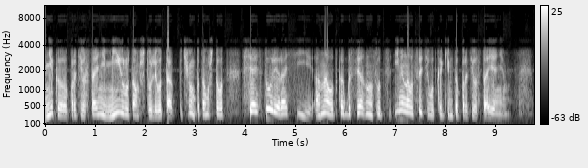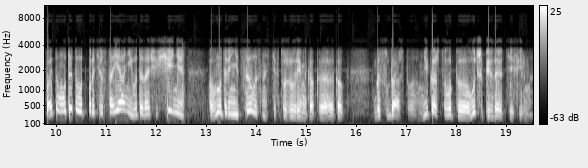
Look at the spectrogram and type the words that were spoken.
некого противостояния миру там, что ли, вот так. Почему? Потому что вот вся история России, она вот как бы связана с вот именно вот с этим вот каким-то противостоянием. Поэтому вот это вот противостояние, вот это ощущение внутренней целостности в то же время, как, э, как государство, мне кажется, вот э, лучше передают те фильмы.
